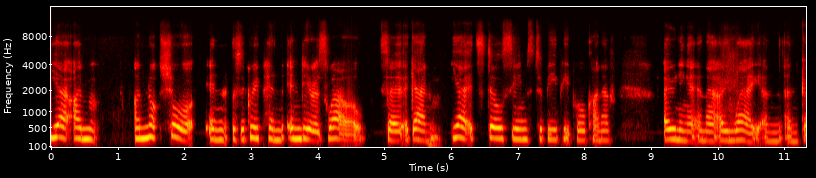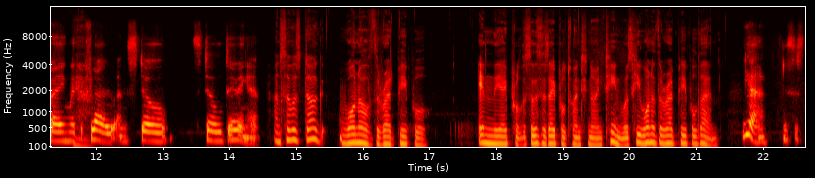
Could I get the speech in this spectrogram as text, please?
yeah, I'm I'm not sure. In there's a group in India as well. So again, hmm. yeah, it still seems to be people kind of owning it in their own way and and going with yeah. the flow and still still doing it. And so was Doug one of the red people in the April so this is April 2019 was he one of the red people then? Yeah, this is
